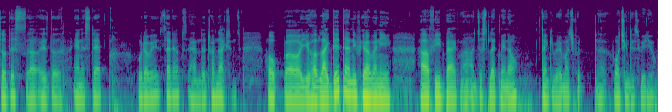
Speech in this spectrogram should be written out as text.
so this uh, is the n step put away setups and the transactions. Hope uh, you have liked it and if you have any uh, feedback uh, just let me know. Thank you very much for uh, watching this video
